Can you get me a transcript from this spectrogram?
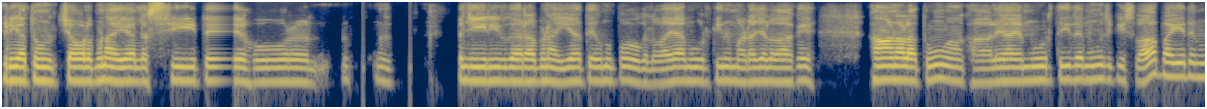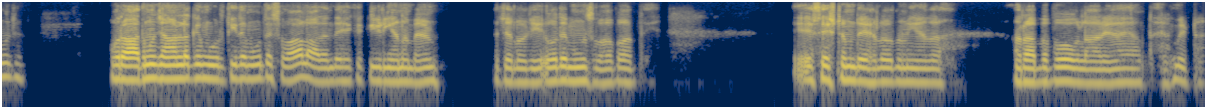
ਜਿਹੜੀ ਆ ਤੂੰ ਚੌਲ ਬਣਾਏ ਆ, ਲੱਸੀ ਤੇ ਹੋਰ ਪੰਜੀਰੀ ਵਗੈਰਾ ਬਣਾਈ ਆ ਤੇ ਉਹਨੂੰ ਭੋਗ ਲਵਾਇਆ ਮੂਰਤੀ ਨੂੰ ਮਾੜਾ ਜਿਹਾ ਲਵਾ ਕੇ, ਖਾਣ ਵਾਲਾ ਤੂੰ ਆ, ਖਾ ਲਿਆ ਇਹ ਮੂਰਤੀ ਦੇ ਮੂੰਹ 'ਚ ਕੀ ਸਵਾਹ ਪਾਈ ਇਹਦੇ ਮੂੰਹ 'ਚ? ਉਹ ਰਾਤ ਨੂੰ ਜਾਣ ਲੱਗੇ ਮੂਰਤੀ ਦੇ ਮੂੰਹ ਤੇ ਸਵਾਹ ਲਾ ਦਿੰਦੇ ਸੀ ਕਿ ਕੀੜੀਆਂ ਨਾ ਬਹਿਣ। ਤੇ ਚਲੋ ਜੀ, ਉਹਦੇ ਮੂੰਹ ਸਵਾਹ ਪਾਤੀ ਇਹ ਸਿਸਟਮ ਦੇਖ ਲਓ ਦੁਨੀਆ ਦਾ। ਰੱਬ ਭੋਗ ਲਾ ਰਿਹਾ ਆ ਉੱਥੇ ਬੈਠਾ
